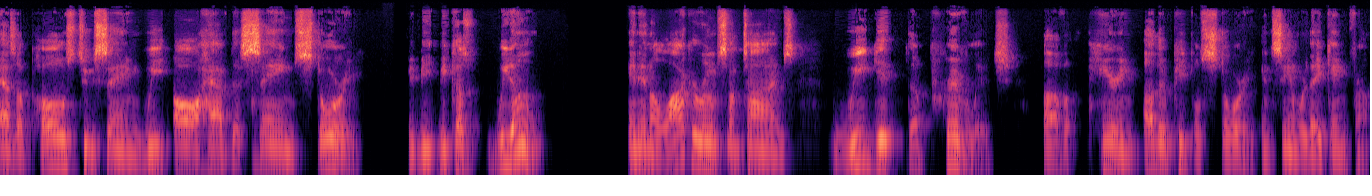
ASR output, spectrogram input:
as opposed to saying we all have the same story, because we don't. And in a locker room, sometimes we get the privilege of hearing other people's story and seeing where they came from.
